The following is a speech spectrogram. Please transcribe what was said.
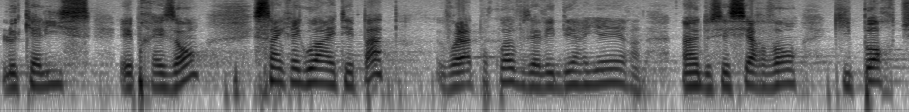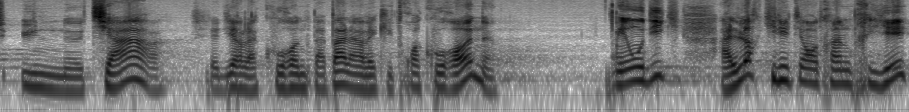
le calice est présent. Saint Grégoire était pape. Voilà pourquoi vous avez derrière un de ses servants qui porte une tiare, c'est-à-dire la couronne papale avec les trois couronnes. Et on dit qu'alors qu'il était en train de prier,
